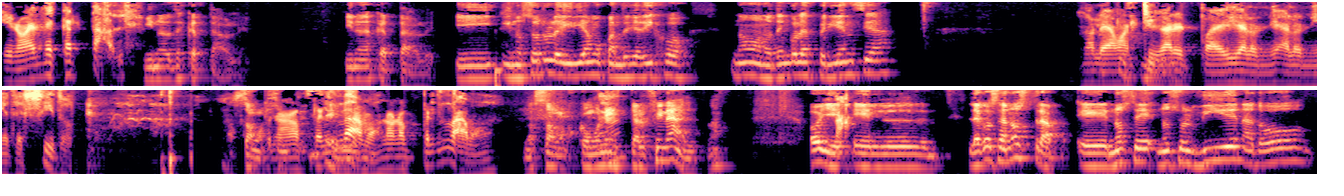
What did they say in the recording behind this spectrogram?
Y no es descartable. Y no es descartable. Y no es descartable. Y, y nosotros le diríamos cuando ella dijo, no, no tengo la experiencia. No le vamos a llegar el país a los, a los nietecitos. No, somos no nos perdamos, no nos perdamos. No somos comunistas al final. Oye, el, la cosa Nostra, eh, no, se, no se olviden a todos,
